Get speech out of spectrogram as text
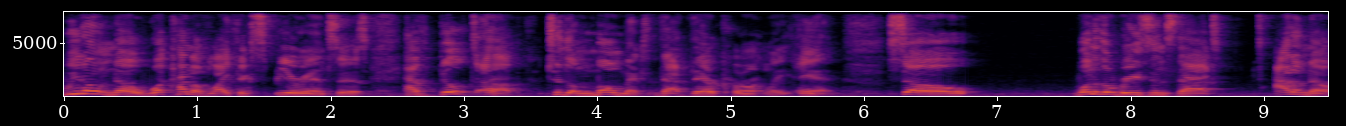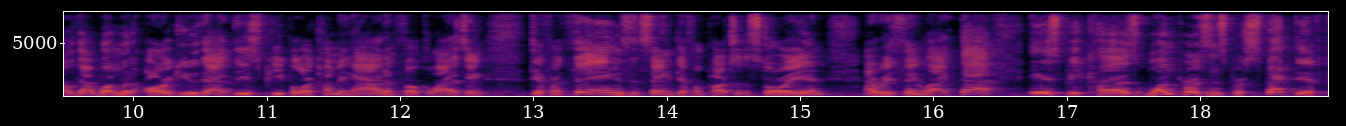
We don't know what kind of life experiences have built up to the moment that they're currently in. So one of the reasons that I don't know, that one would argue that these people are coming out and vocalizing different things and saying different parts of the story and everything like that is because one person's perspective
